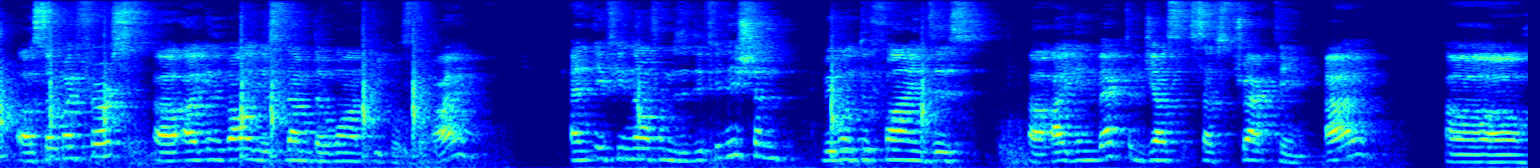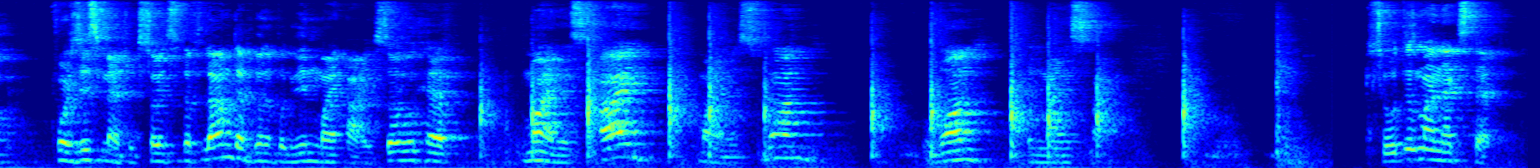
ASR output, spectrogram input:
Uh, so my first uh, eigenvalue is lambda 1 equals to i. And if you know from the definition, we want to find this uh, eigenvector just subtracting i for this matrix. So instead of lambda, I'm going to plug in my i. So I will have minus i, minus 1, 1, and minus i. So what is my next step?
